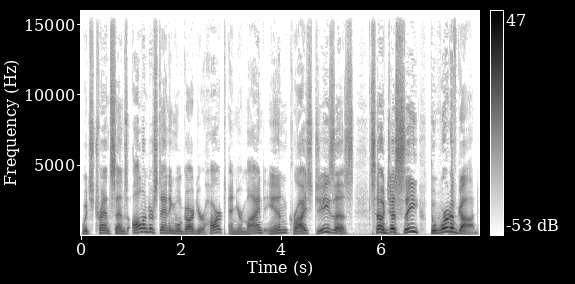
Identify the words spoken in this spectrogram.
which transcends all understanding, will guard your heart and your mind in Christ Jesus. So just see, the Word of God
